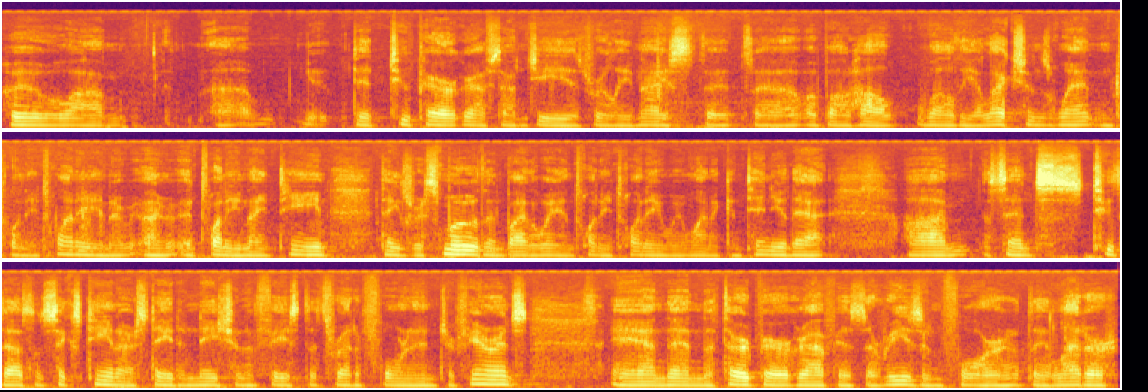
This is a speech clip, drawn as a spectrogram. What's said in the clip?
who um, um, did two paragraphs on G is really nice, that, uh, about how well the elections went in 2020 and uh, in 2019. Things were smooth, and by the way, in 2020, we want to continue that. Um, Since 2016, our state and nation have faced the threat of foreign interference. And then the third paragraph is the reason for the letter.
